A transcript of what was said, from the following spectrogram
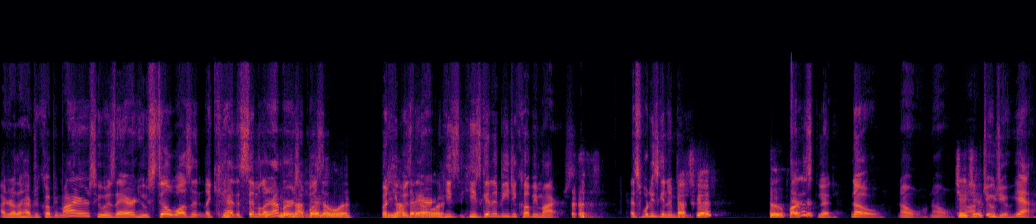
I'd rather have Jakobi Meyers, who was there and who still wasn't like he had the similar He's numbers, not and there wasn't, no more. but he's he was there there. more. he's he's going to be Jakobi Meyers. That's what he's going to be. That's good. Who? That Parker? is good. No, no, no. Juju? Um, Juju, yeah.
